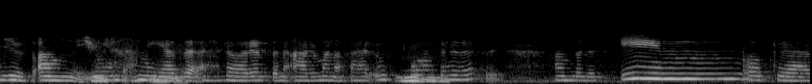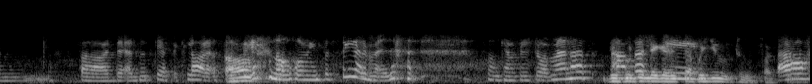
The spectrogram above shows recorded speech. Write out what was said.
djupandning Djupandning. med rörelse med armarna så här upp Mm. ovanför huvudet. Så vi andades in och um, förde, nu ska jag förklara så Ja. att det är någon som inte ser mig som kan förstå. Men att Vi borde lägga ut det på Youtube faktiskt. Ja,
